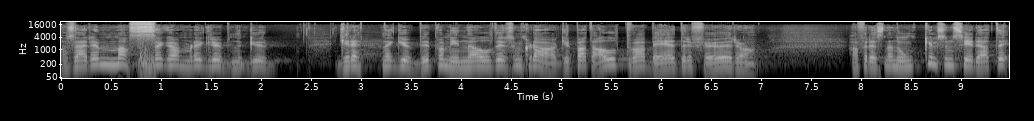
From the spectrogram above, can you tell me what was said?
Og så er det masse gamle grubne, grub, gretne gubber på min alder som klager på at alt var bedre før. og har forresten en onkel som sier det at det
